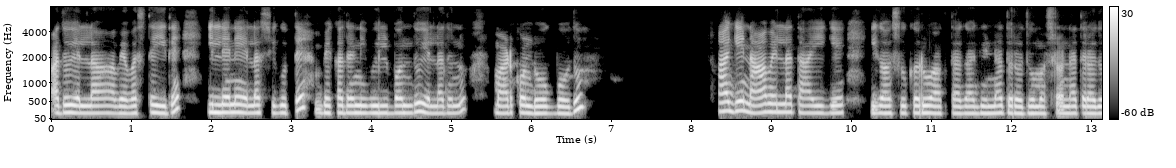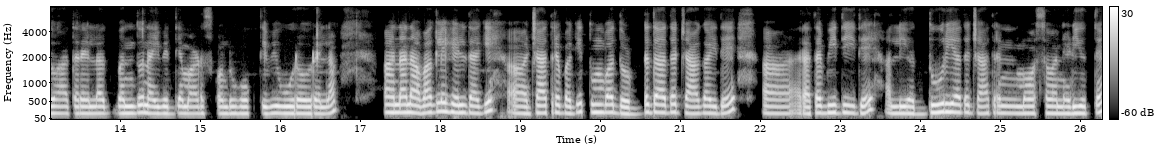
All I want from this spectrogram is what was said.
ಅದು ಎಲ್ಲ ವ್ಯವಸ್ಥೆ ಇದೆ. ಇಲ್ಲೇನೆ ಎಲ್ಲ ಸಿಗುತ್ತೆ. ಬೇಕಾದ್ರೆ ನೀವು ಇಲ್ಲಿ ಬಂದು ಎಲ್ಲದನ್ನು ಮಾಡ್ಕೊಂಡು ಹೋಗ್ಬೋದು. ಹಾಗೆ ನಾವೆಲ್ಲ ತಾಯಿಗೆ ಈಗ ಸುಕರು ಕರು ಹಾಕ್ದಾಗ ಗಿಣ್ಣ ತರೋದು, ಮೊಸರನ್ನ ತರೋದು, ಆ ಥರ ಎಲ್ಲ ಬಂದು ನೈವೇದ್ಯ ಮಾಡಿಸ್ಕೊಂಡು ಹೋಗ್ತೀವಿ ಊರವರೆಲ್ಲ. ನಾನು ಆವಾಗಲೇ ಹೇಳ್ದಾಗೆ ಜಾತ್ರೆ ಬಗ್ಗೆ ತುಂಬ ದೊಡ್ಡದಾದ ಜಾಗ ಇದೆ. ರಥಬೀದಿ ಇದೆ. ಅಲ್ಲಿ ಅದ್ದೂರಿಯಾದ ಜಾತ್ರೆ ಮಹೋತ್ಸವ ನಡೆಯುತ್ತೆ.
